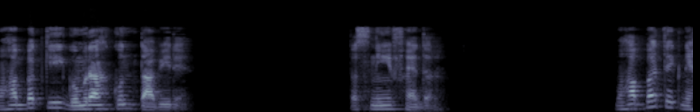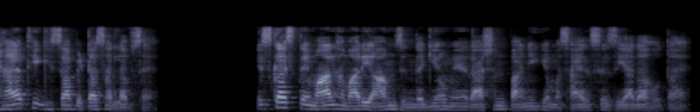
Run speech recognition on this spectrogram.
محبت کی گمراہ کن تعبیریں؟ تصنیف حیدر۔ محبت ایک نہایت ہی گھسا پٹا سا لفظ ہے۔ اس کا استعمال ہماری عام زندگیوں میں راشن پانی کے مسائل سے زیادہ ہوتا ہے۔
